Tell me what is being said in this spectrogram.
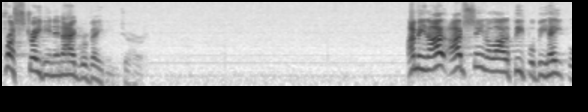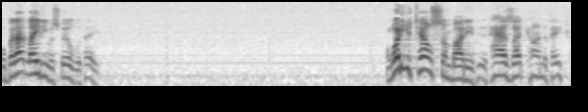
frustrating and aggravating to her. I mean, I, have seen a lot of people be hateful, but that lady was filled with hate. And what do you tell somebody that has that kind of hatred?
